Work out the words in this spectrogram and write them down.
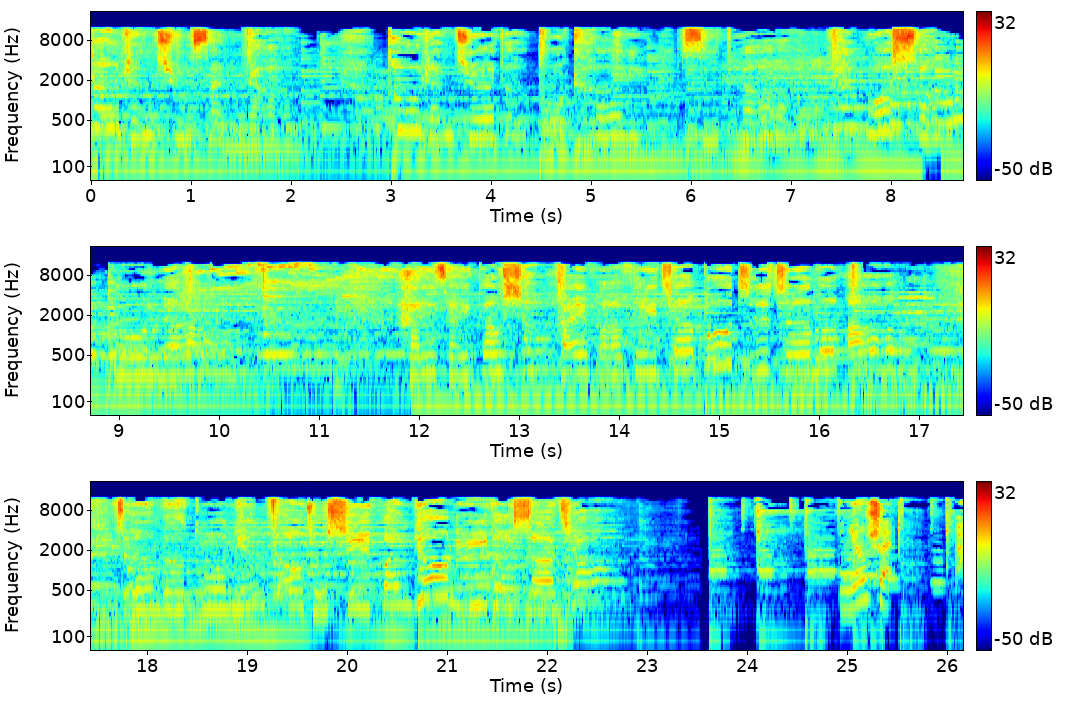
当人群散了，突然觉得我可以死掉，在高笑，害怕回家不知怎么熬。这么多年，早就习惯有你的撒娇。饮用水、泡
